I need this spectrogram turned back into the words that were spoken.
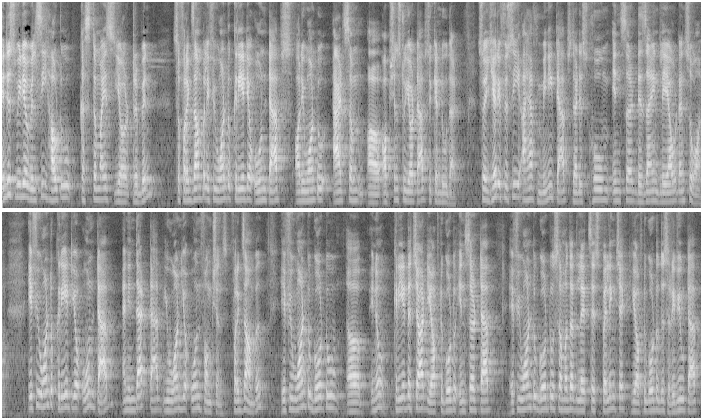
In this video, we'll see how to customize your ribbon. So for example, if you want to create your own tabs or you want to add some uh, options to your tabs, you can do that. So here if you see, I have many tabs that is home, insert, design, layout and so on. If you want to create your own tab and in that tab you want your own functions. For example, if you want to go to, uh, you know, create a chart, you have to go to insert tab if you want to go to some other let's say spelling check you have to go to this review tab.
